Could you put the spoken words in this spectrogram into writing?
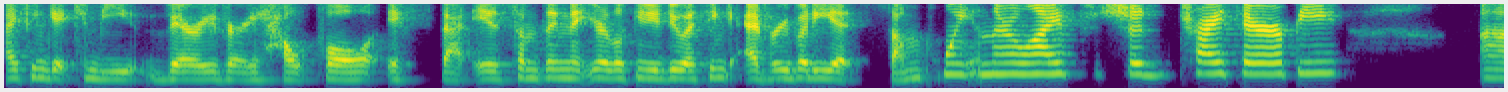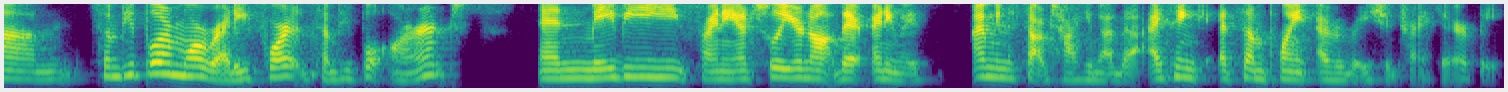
I think it can be very, very helpful if that is something that you're looking to do. I think everybody at some point in their life should try therapy um, some people are more ready for it and some people aren't. And maybe financially you're not there. Anyways, I'm going to stop talking about that. I think at some point everybody should try therapy.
